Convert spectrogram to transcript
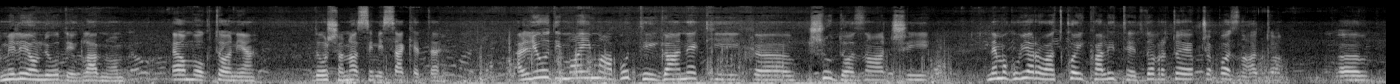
milion ljudi uglavnom. Evo mog Tonija, duša, nosi mi sakete. A ljudi moji ima butiga nekih čudo, znači, ne mogu vjerovati koji kvalitet, dobro to je opće poznato. E,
